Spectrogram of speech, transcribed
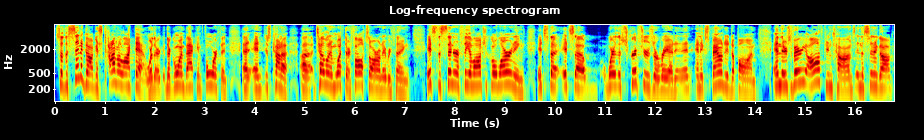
So the synagogue is kind of like that, where they're, they're going back and forth and, and, and just kind of uh, telling what their thoughts are on everything. It's the center of theological learning. It's, the, it's uh, where the scriptures are read and, and expounded upon. And there's very often times in the synagogue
